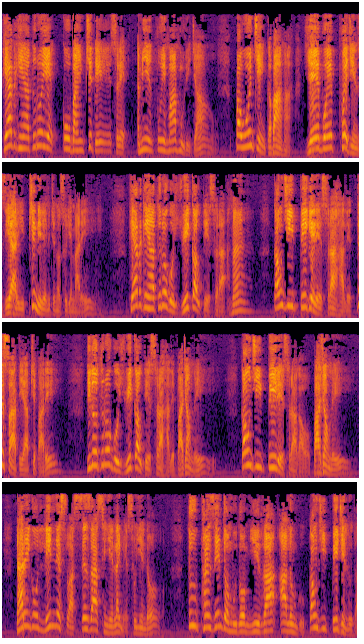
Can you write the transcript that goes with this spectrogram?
ဘုရားသခင်ဟာသူတို့ရဲ့ကိုယ်ပိုင်ဖြစ်တယ်ဆိုတဲ့အမြင်သွေမှားမှုတွေကြောင့် ပတ်ဝန်းကျင်ကဘာမှာရေပွဲဖွဲ့ကျင်စရာတွေဖြစ်နေတယ်လို့ကျွန်တော်ဆိုချင်ပါတယ်ဘုရားသခင်ဟာသူတို့ကိုရွေးကောက်တယ်ဆိုတာအမှန်ကောင်းကြီးပေးခဲ့တယ်ဆိုတာဟာလေတစ္ဆာတရားဖြစ်ပါတယ်ဒီလိုသူတို့ကိုရွေးကောက်တယ်ဆိုတာဟာလေဘာကြောင့်လဲကောင်းကြီးပေးတယ်ဆိုတာကရောဘာကြောင့်လဲဒါတွေကိုလေးနက်စွာစဉ်းစားဆင်ခြင်လိုက်မယ်ဆိုရင်တော့သူဖန်ဆင်းတော်မူသောမြေသားအလုံးကိုကောင်းကြီးပေးခြင်းလို့သာ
